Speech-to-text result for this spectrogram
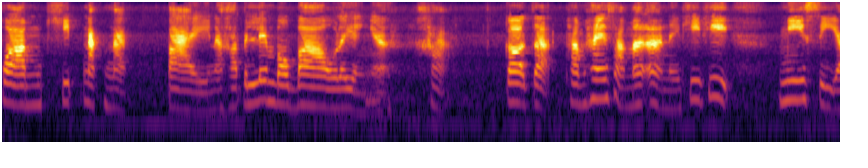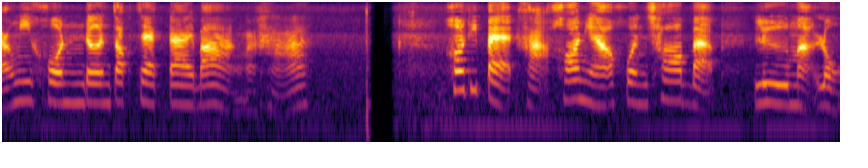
ความคิดหนักๆไปนะคะ เป็นเล่มเบาๆอะไรอย่างเงี้ยค่ะ ก็จะทำให้สามารถอ่านในที่ที่มีเสียงมีคนเดินจอกแจกได้บ้างนะคะ ข้อที่ 8 ค่ะ ข้อนี้คนชอบแบบ ลืมอะหลง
